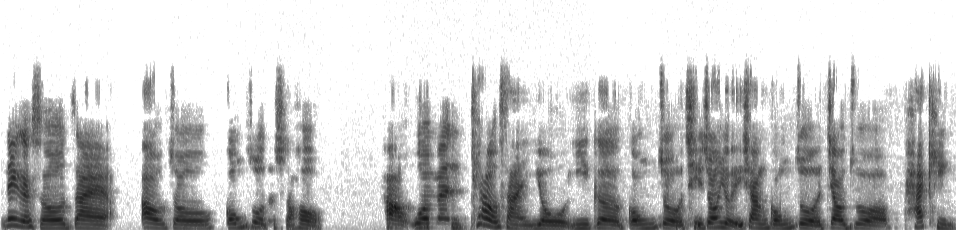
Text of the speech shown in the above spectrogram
那个时候在澳洲工作的时候，好，我们跳伞有一个工作，其中有一项工作叫做 packing，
